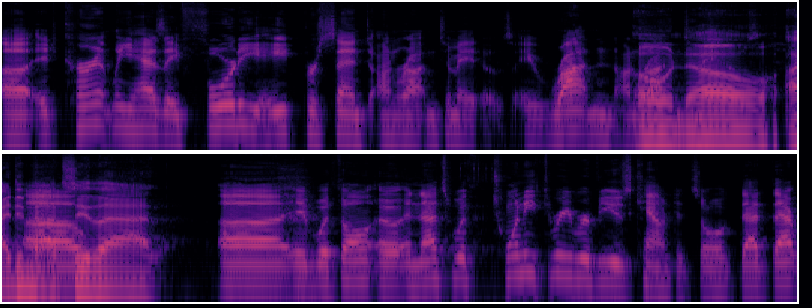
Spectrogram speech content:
Uh, it currently has a 48% on Rotten Tomatoes, a rotten on oh Rotten no, Tomatoes. I did not Uh, see that. Uh, it with all, uh, and that's with 23 reviews counted. So that that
